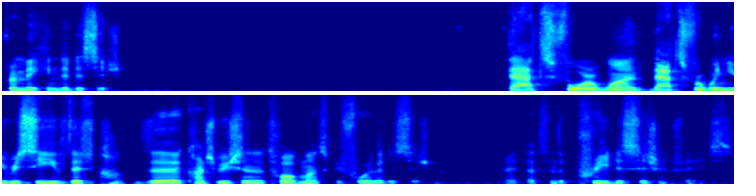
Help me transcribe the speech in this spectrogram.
from making the decision. That's for one, that's for when you receive this, the contribution in the 12 months before the decision, right? That's in the pre-decision phase.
